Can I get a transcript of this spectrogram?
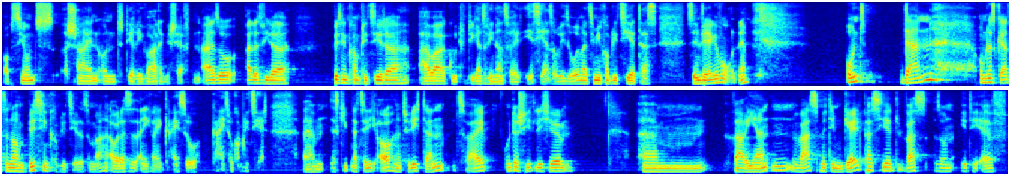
Optionsschein- und Derivategeschäften. Also alles wieder ein bisschen komplizierter, aber gut, die ganze Finanzwelt ist ja sowieso immer ziemlich kompliziert, das sind wir ja gewohnt. Ne? Und dann, um das Ganze noch ein bisschen komplizierter zu machen, aber das ist eigentlich gar nicht so, gar nicht so kompliziert. Ähm, es gibt natürlich auch natürlich dann zwei unterschiedliche ähm, Varianten, was mit dem Geld passiert, was so ein ETF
